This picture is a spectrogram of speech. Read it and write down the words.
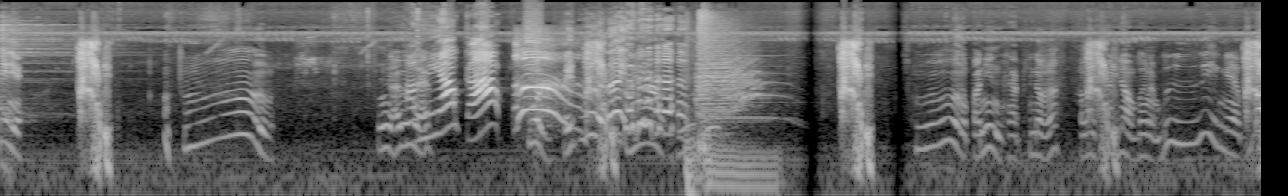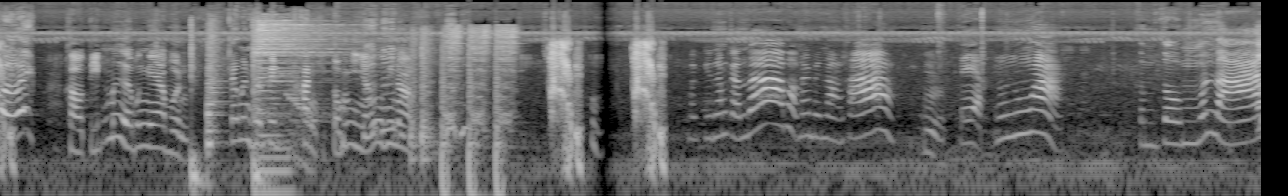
ที่นี่อืมเบิ่งไหนเบิ่งเอาไหนเหนียวกับพุ่นติดมือเลยพี่น้ องอืมปลานิ่นครับพี่น้องเนาะเอาไปช่วยพี่น้องเบิ่งหน่อยบื้อเนี่ยเบ้ยเขาติดมือเบิ่งเนี่ยพุ่นจังเป็นเพิ่นเป็นขั้นขี้ต้มอีหยังพี่น้องมากินน้ำกันเด้อพ่อแม่เป็นนางค่ะอืมแซ่บนัวๆต้มๆหวาน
